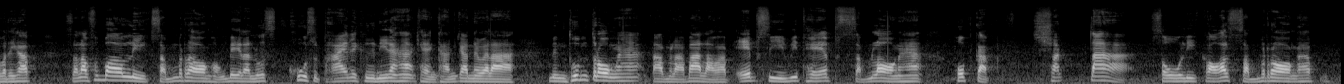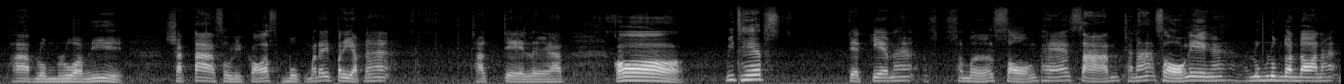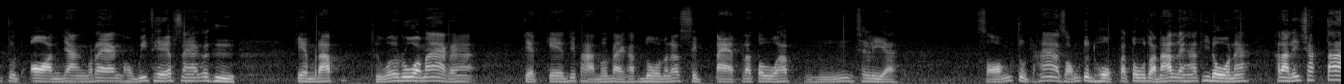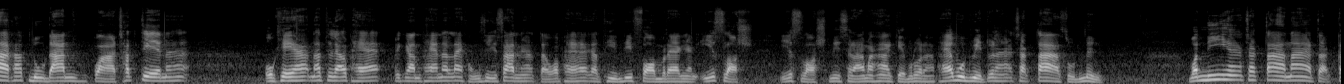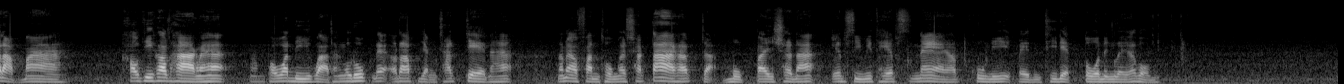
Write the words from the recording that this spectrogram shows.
สวัสดีครับสำหรับฟุตบอลลีกสำรองของเบลารุสคู่สุดท้ายในคืนนี้นะฮะ แข่งขันกันในเวลาหนึ่งทุ่มตรงนะฮะ ตามเวลาบ้านเราครับ FC วิเทฟสำรองนะฮะ พบกับชักตาโซลิกอสสำรองครับ ภาพรวมๆนี่ชักตาโซลิกอสบุกมาได้เปรียบนะฮะ ชัดเจนเลยครับ ก็วิเทฟเจ็ดเกมนะฮะ เสมอ 2 แพ้ 3 ชนะ 2 เองนะลุมๆดอนๆนะฮะ จุดอ่อนอย่างแรงของวิเทฟนะฮะก็คือ เกมรับถือว่ารั่วมากนะฮะเจ็ดเกมที่ผ่านมาไปครับ โดนมาแล้ว 18 ประตูครับอื้อหือเฉลี่ย 2.5 2.6 ประตูต่อนัดเลยฮะที่โดนนะขณะที่ชักต้าครับดูดันกว่าชัดเจนนะฮะโอเคฮะนัดที่แล้วแพ้เป็นการแพ้นัดแรกของซีซั่นนะฮะแต่ว่าแพ้ให้กับทีมที่ฟอร์มแรงอย่างอีสลอชอีสลอชนี่ชนะมา 5 เกมรวดนะแพ้บูดวิดด้วยนะฮะชักต้า 0-1 วันนี้ฮะชักต้าน่าจะกลับมาเข้าที่เข้าทางนะฮะเพราะว่าดีกว่าทั้งรุกและรับอย่างชัดเจนนะฮะ น้ำแมวฟันธงกับชักต้าครับ จะบุกไปชนะ FC วิเทฟแน่ครับ คู่นี้เป็นทีเด็ดตัวหนึ่งเลยครับผม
